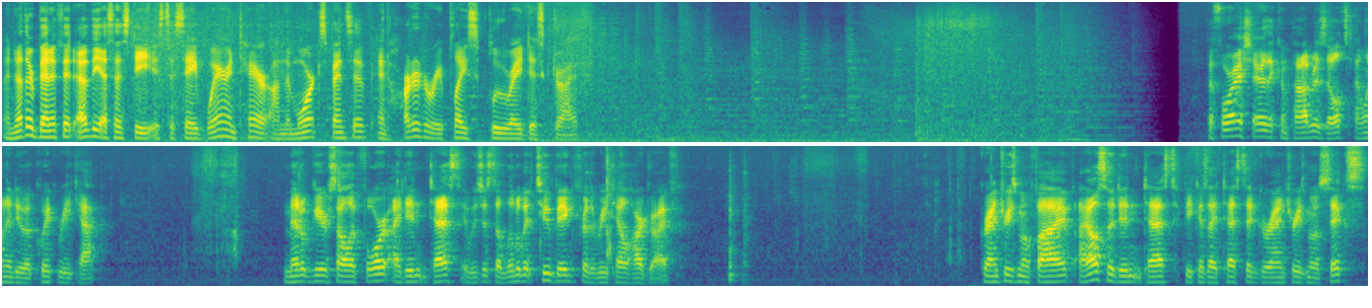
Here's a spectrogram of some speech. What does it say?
Another benefit of the SSD is to save wear and tear on the more expensive and harder to replace Blu-ray disc drive. Before I share the compiled results, I want to do a quick recap. Metal Gear Solid 4 I didn't test, it was just a little bit too big for the retail hard drive. Gran Turismo 5 I also didn't test because I tested Gran Turismo 6,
